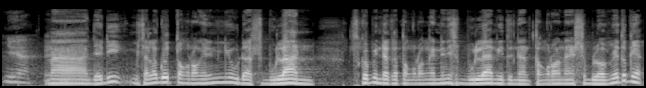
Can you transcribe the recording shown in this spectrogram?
Iya. nah jadi misalnya gue tongkrongan ini udah sebulan terus gue pindah ke tongkrongan ini sebulan gitu dan tongkrongan yang sebelumnya tuh kayak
